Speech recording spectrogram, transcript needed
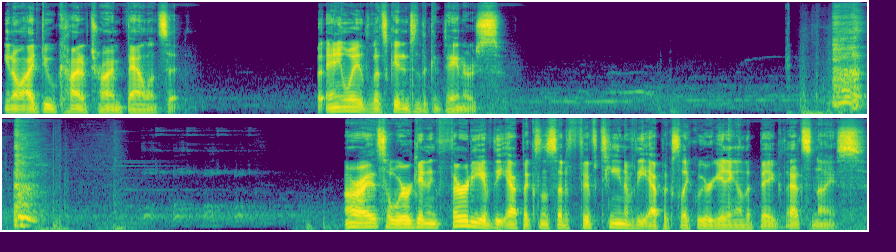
you know, I do kind of try and balance it. But anyway, let's get into the containers. Alright, so we were getting 30 of the epics instead of 15 of the epics like we were getting on the big. That's nice.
